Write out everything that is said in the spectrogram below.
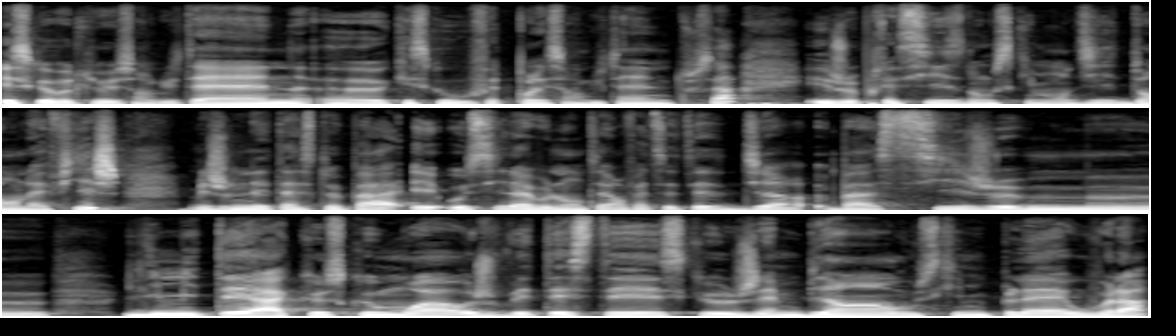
est-ce que votre lieu est sans gluten euh, Qu'est-ce que vous faites pour les sans gluten Tout ça. Et je précise donc ce qu'ils m'ont dit dans la fiche, mais je ne les teste pas. Et aussi, la volonté, en fait, c'était de dire bah, si je me limitais à que ce que moi je vais tester, ce que j'aime bien ou ce qui me plaît, ou voilà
